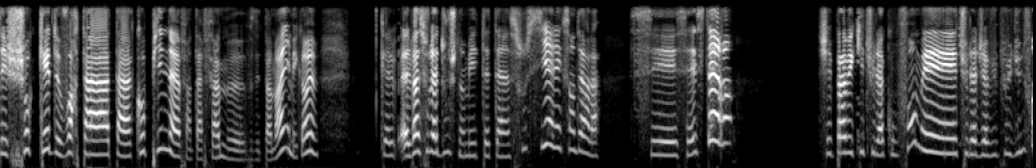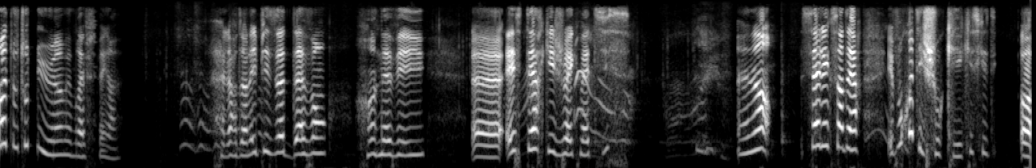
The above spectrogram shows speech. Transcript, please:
T'es choquée de voir ta, ta copine, enfin ta femme, euh, vous êtes pas mariés mais quand même, qu'elle elle va sous la douche. Non mais t'as un souci Alexander là. C'est c'est Esther hein. Je sais pas avec qui tu la confonds mais tu l'as déjà vue plus d'une fois tout- toute nue hein. Mais bref, c'est pas grave. Alors dans l'épisode d'avant, on avait eu euh, Esther qui jouait avec Mathis. Ah non, c'est Alexander. Et pourquoi t'es choquée Qu'est-ce que Oh,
